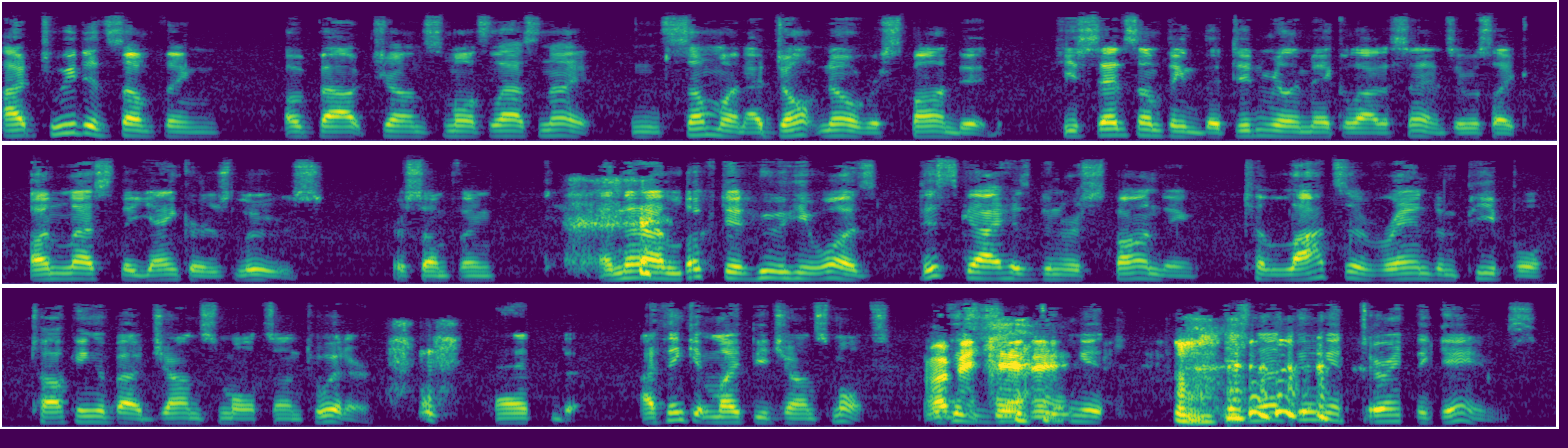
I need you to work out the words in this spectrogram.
I tweeted something about John Smoltz last night, and someone I don't know responded he said something that didn't really make a lot of sense. It was like unless the Yankers lose or something. And then I looked at who he was. This guy has been responding to lots of random people talking about John Smoltz on Twitter, and I think it might be John Smoltz Might be because he's not doing it. He's not doing it during the games.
